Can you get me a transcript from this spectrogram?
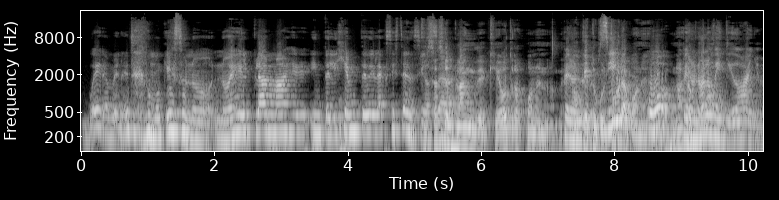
minute, como que eso no, no es el plan más eh, inteligente de la existencia. o Quizás sea, el plan de que otros ponen. pero o que tu sí, cultura pone. o- no pero no a los vos- 22 años.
